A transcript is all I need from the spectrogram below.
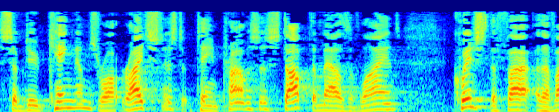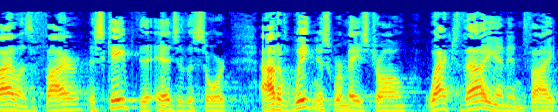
subdued kingdoms, wrought righteousness, obtained promises, stopped the mouths of lions, quenched the, the violence of fire, escaped the edge of the sword, out of weakness were made strong, waxed valiant in fight,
